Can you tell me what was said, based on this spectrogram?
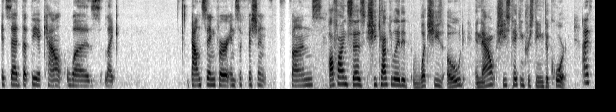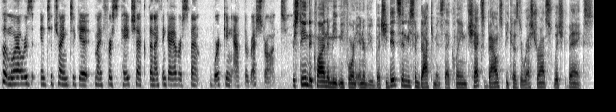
It said that the account was like bouncing for insufficient funds. Hoffine says she calculated what she's owed, and now she's taking Christine to court. I've put more hours into trying to get my first paycheck than I think I ever spent working at the restaurant. Christine declined to meet me for an interview, but she did send me some documents that claim checks bounced because the restaurant switched banks.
